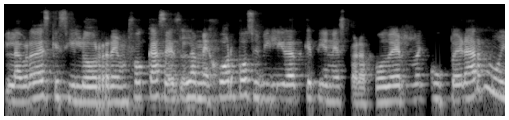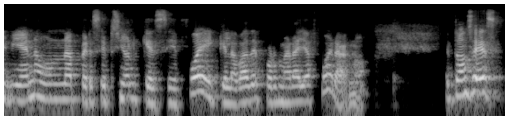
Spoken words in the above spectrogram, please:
la verdad es que si lo reenfocas es la mejor posibilidad que tienes para poder recuperar muy bien a una percepción que se fue y que la va a deformar allá afuera, ¿no? Entonces,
